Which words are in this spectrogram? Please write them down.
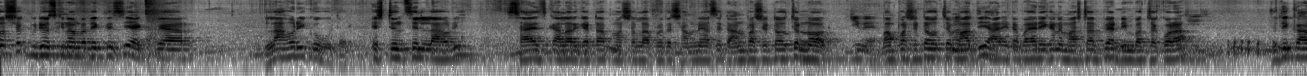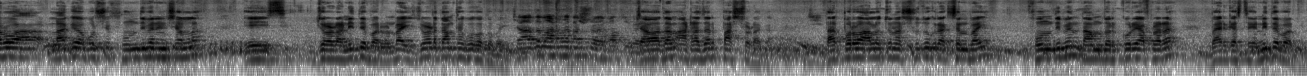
দর্শক ভিডিও স্ক্রিনে আমরা দেখতেছি এক পেয়ার লাহোরি কবুতর। Stencil Lahori size colour get up মাসাল্লাহ আপনাদের সামনে আছে। ডান পাশেটা হচ্ছে নর। বাম পাশেটা হচ্ছে মাদি। আর এটা বাইরে এখানে মাস্টার পেয়ার ডিম বাচ্চা করা। যদি কারও লাগে অবশ্যই ফোন দিবেন ইনশাল্লাহ এই জোড়াটা নিতে পারবেন। ভাই জোড়াটার দাম থাকবে কত ভাই? চা দাম আট হাজার পাঁচশো টাকা চাওয়া দাম আট হাজার পাঁচশো টাকা। তারপরও আলোচনার সুযোগ রাখছেন ভাই। ফোন দিবেন দাম দর করে আপনারা বাইরের কাছ থেকে নিতে পারবেন।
